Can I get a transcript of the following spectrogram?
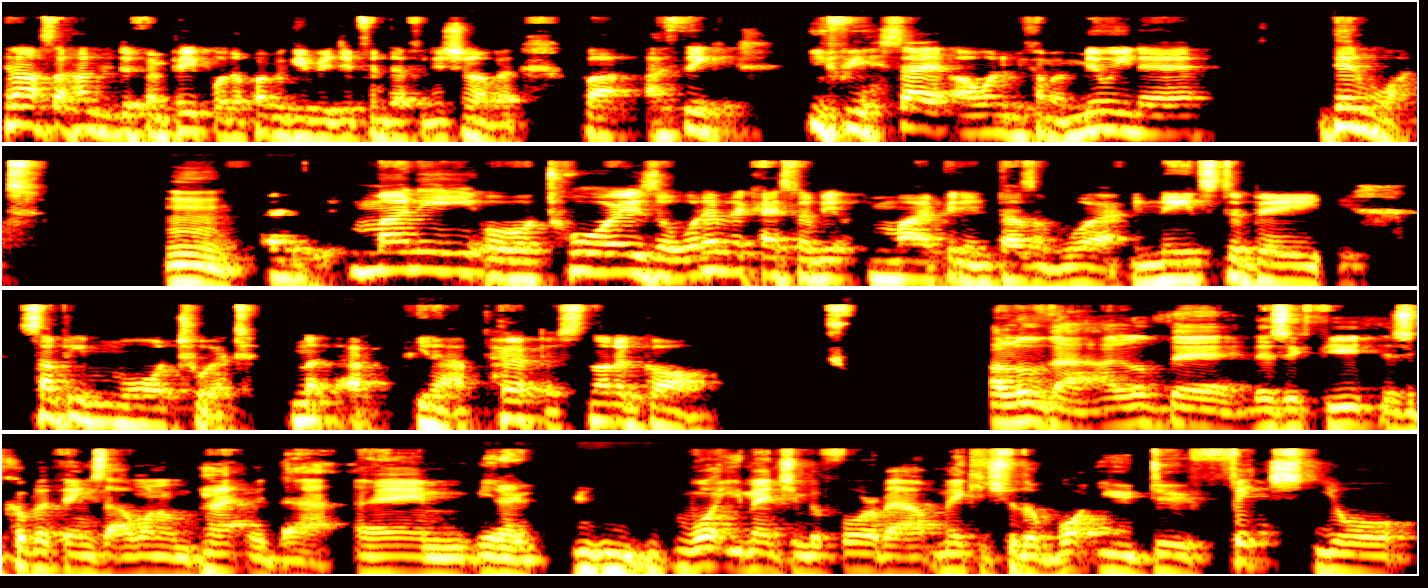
You can ask a hundred different people? They'll probably give you a different definition of it. But i think if you say i want to become a millionaire then what Mm. money or toys or whatever the case may be, in my opinion, doesn't work. It needs to be something more to it, not a, you know, a purpose, not a goal. I love that. I love the. There's a few. There's a couple of things that I want to unpack with that. Um, you know, what you mentioned before about making sure that what you do fits your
